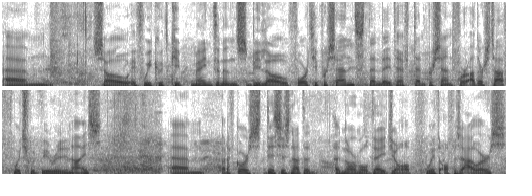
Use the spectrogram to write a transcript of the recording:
Um, so if we could keep maintenance below 40%, then they'd have 10% for other stuff, which would be really nice. Um, but of course, this is not a, a normal day job with office hours.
